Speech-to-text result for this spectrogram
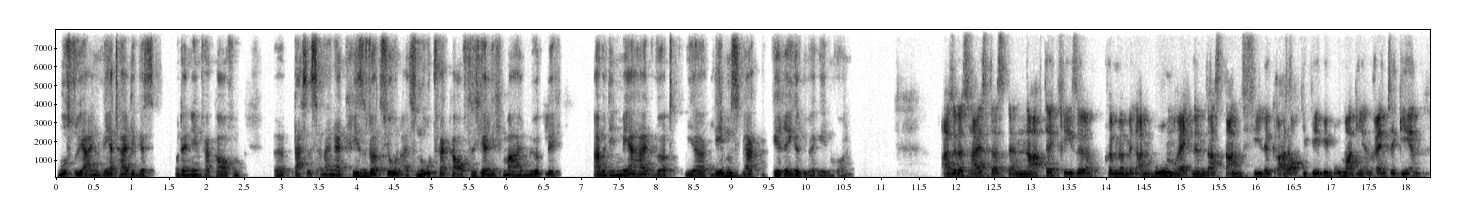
musst du ja ein werthaltiges Unternehmen verkaufen. Äh, das ist in einer Krisensituation als Notverkauf sicherlich mal möglich, aber die Mehrheit wird ihr Lebenswerk geregelt übergeben wollen. Also das heißt, dass dann nach der Krise können wir mit einem Boom rechnen, dass dann viele, gerade auch die Babyboomer, die in Rente gehen,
